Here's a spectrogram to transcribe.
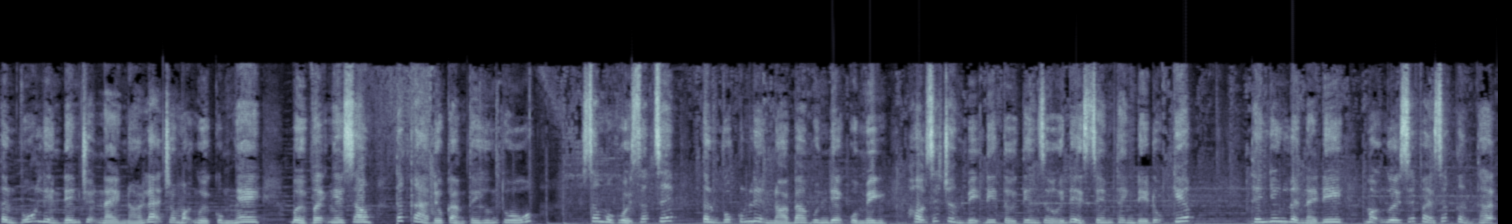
Tần Vũ liền đem chuyện này nói lại cho mọi người cùng nghe, bởi vậy nghe xong, tất cả đều cảm thấy hứng thú. Sau một hồi sắp xếp, Tần Vũ cũng liền nói ba huynh đệ của mình, họ sẽ chuẩn bị đi tới tiên giới để xem thanh đế độ kiếp. Thế nhưng lần này đi, mọi người sẽ phải rất cẩn thận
